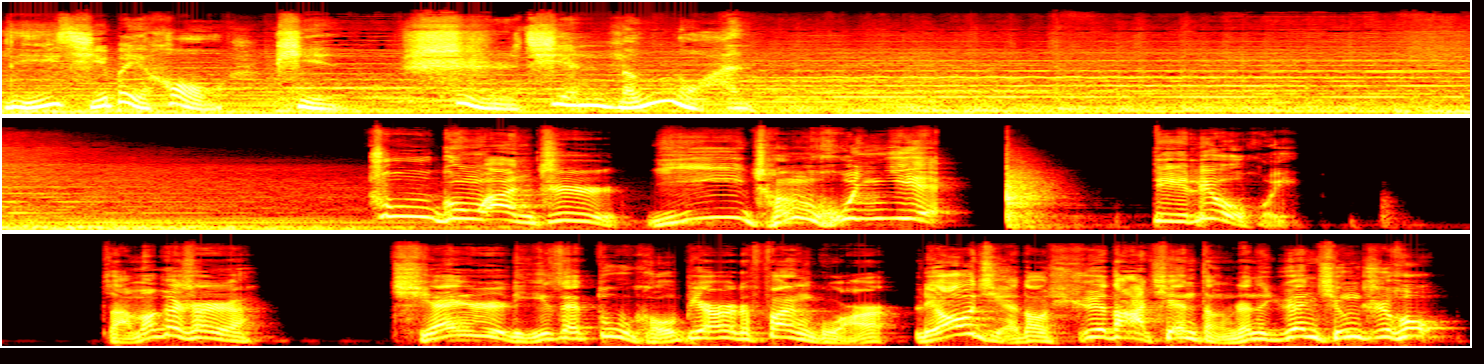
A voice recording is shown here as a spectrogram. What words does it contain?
离奇背后品世间冷暖。诸公案之宜城婚夜第六回。怎么个事儿啊？前日里在渡口边的饭馆了解到薛大千等人的冤情之后，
